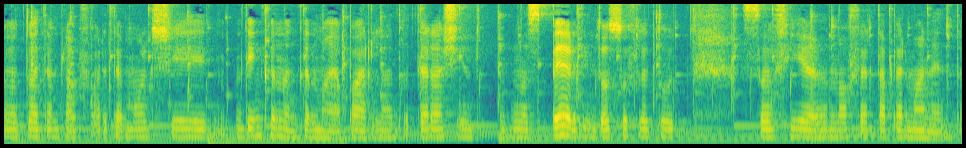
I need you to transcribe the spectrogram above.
Uh, toate îmi plac foarte mult și din când în când mai apar la doTERRA și sper din tot sufletul să fie în oferta permanentă.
